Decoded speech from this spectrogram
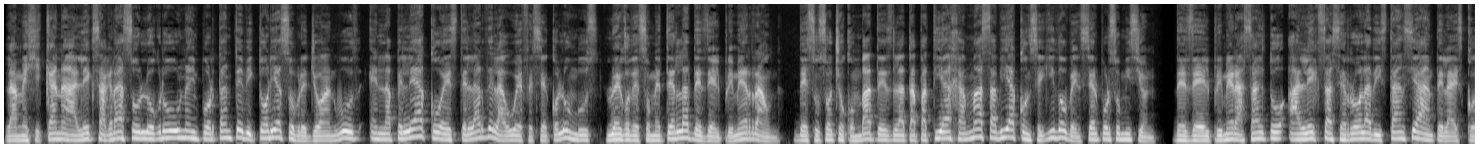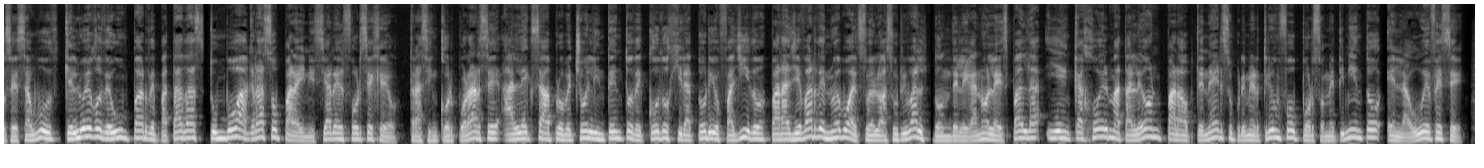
La mexicana Alexa Grasso logró una importante victoria sobre Joan Wood en la pelea coestelar de la UFC Columbus, luego de someterla desde el primer round. De sus ocho combates, la tapatía jamás había conseguido vencer por sumisión. Desde el primer asalto, Alexa cerró la distancia ante la escocesa Wood, que luego de un par de patadas tumbó a Grasso para iniciar el forcejeo. Tras incorporarse, Alexa aprovechó el intento de codo giratorio fallido para llevar de nuevo al suelo a su rival, donde le ganó la espalda y encajó el mataleón para obtener su primer triunfo por sometimiento en la UFC.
